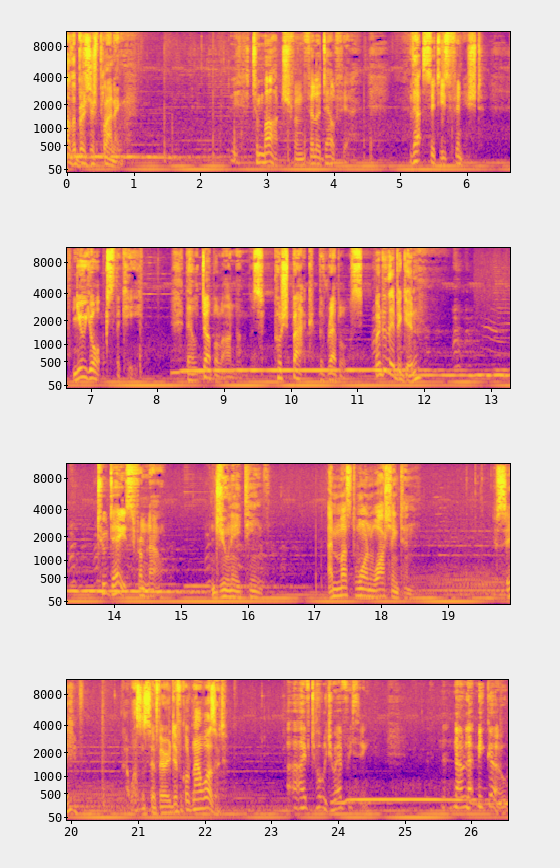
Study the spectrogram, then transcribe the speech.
Are the British planning? To march from Philadelphia. That city's finished. New York's the key. They'll double our numbers, push back the rebels. When do they begin? Two days from now. June 18th. I must warn Washington. You see? That wasn't so very difficult now, was it? I- I've told you everything. N- Now let me go.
